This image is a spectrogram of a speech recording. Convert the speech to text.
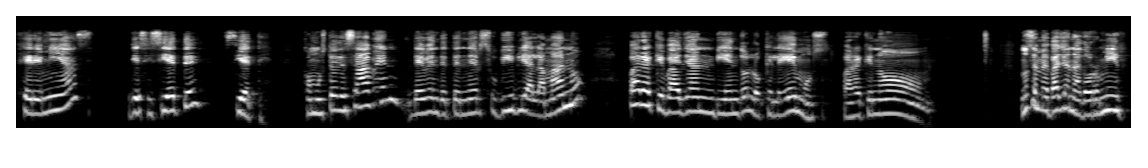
Jeremías 17, 7. Como ustedes saben, deben de tener su Biblia a la mano para que vayan viendo lo que leemos, para que no, no se me vayan a dormir.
